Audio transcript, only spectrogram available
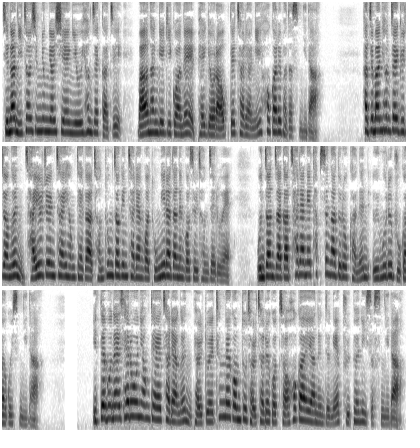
지난 2016년 시행 이후 현재까지 41개 기관의 119대 차량이 허가를 받았습니다. 하지만 현재 규정은 자율주행차의 형태가 전통적인 차량과 동일하다는 것을 전제로 해 운전자가 차량에 탑승하도록 하는 의무를 부과하고 있습니다. 이 때문에 새로운 형태의 차량은 별도의 특례 검토 절차를 거쳐 허가해야 하는 등의 불편이 있었습니다.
